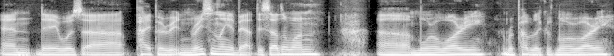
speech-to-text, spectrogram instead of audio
And there was a paper written recently about this other one, uh, Murawari, Republic of Murawari,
